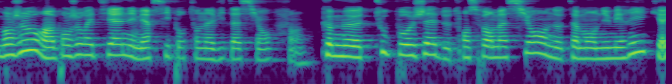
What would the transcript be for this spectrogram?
Bonjour, hein, bonjour Étienne et merci pour ton invitation. comme euh, tout projet de transformation, notamment numérique,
